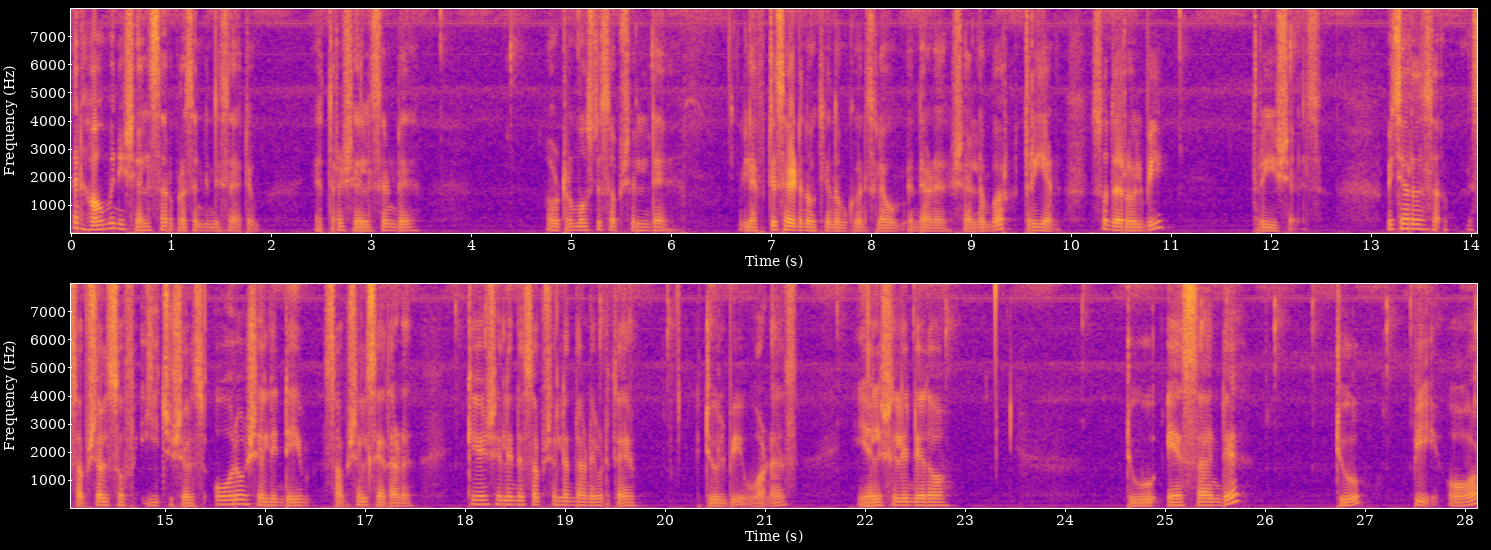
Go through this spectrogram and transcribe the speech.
Then how many shells are present in this atom എത്ര ഷെൽസ് ഉണ്ട്? ഔട്ടർ മോസ്റ്റ് സബ്ഷെല്ലിന്റെ ലെഫ്റ്റ് സൈഡ് നോക്കിയാൽ നമുക്ക് മനസ്സിലാവും എന്താണ്? ഷെൽ നമ്പർ ത്രീ ആണ്. So there will be three shells which are the subshells of each shells ഓരോ ഷെല്ലിന്റെയും സബ്ഷെൽസ് ഏതാണ്? കെ ഷെല്ലിന്റെ സബ്ഷെൽ എന്താണ് ഇവിടുത്തെ? Will be one s L ഷെല്ലിന്റേതോ two s and two p or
